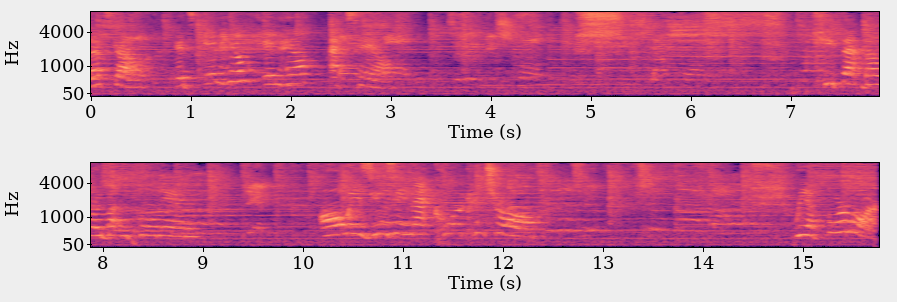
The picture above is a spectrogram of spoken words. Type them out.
Let's go. It's inhale, inhale, exhale. Keep that belly button pulled in. Always using that core control. We have four more.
